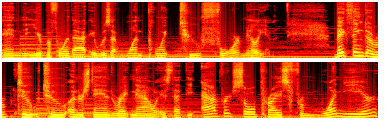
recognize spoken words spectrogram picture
and the year before that, it was at 1.24 million. Big thing to, to, to understand right now is that the average sold price from one year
